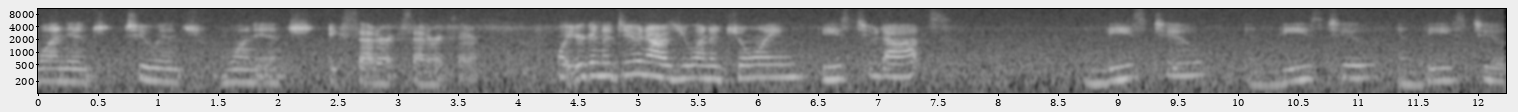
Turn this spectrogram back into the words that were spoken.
one inch, two inch, one inch, etc., etc., etc. What you're going to do now is you want to join these two dots, and these two, and these two, and these two.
